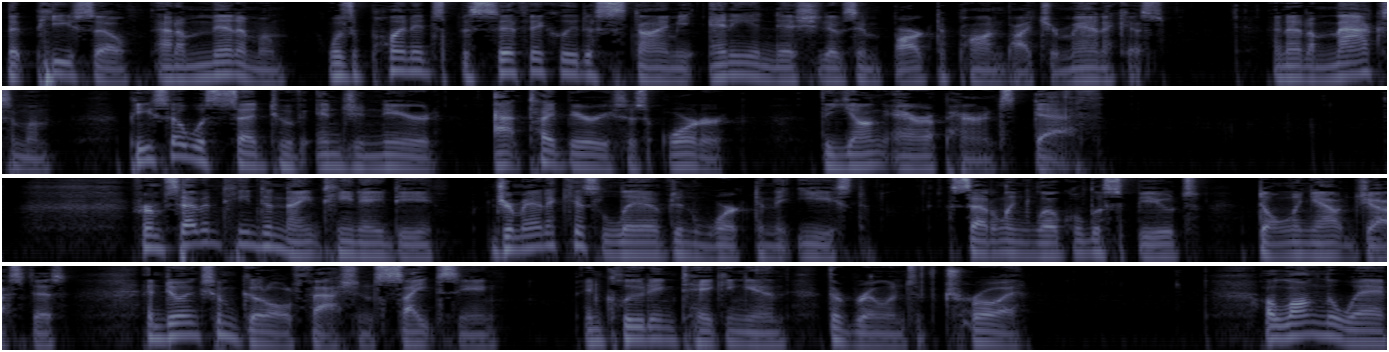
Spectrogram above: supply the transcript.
that Piso, at a minimum, was appointed specifically to stymie any initiatives embarked upon by Germanicus, and at a maximum, Piso was said to have engineered, at Tiberius's order, the young heir apparent's death. From 17 to 19 AD, Germanicus lived and worked in the East, settling local disputes, doling out justice, and doing some good old-fashioned sightseeing, including taking in the ruins of Troy. Along the way,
